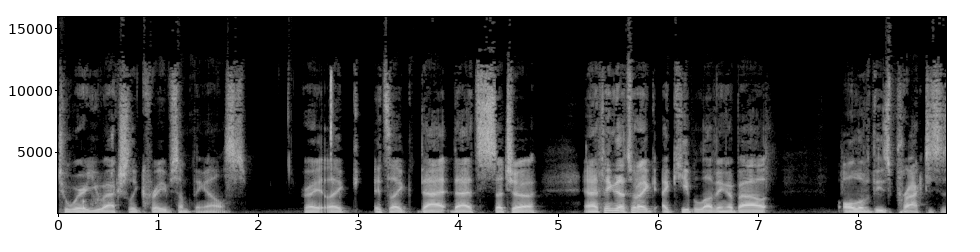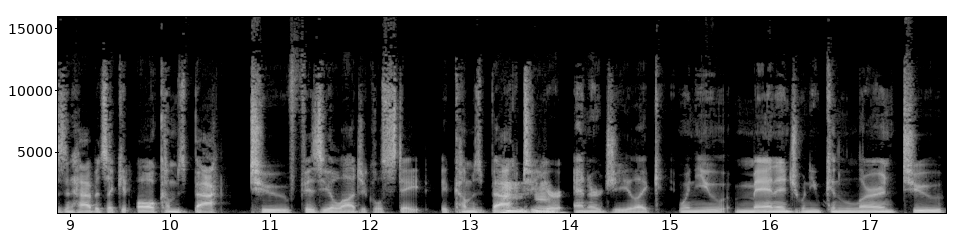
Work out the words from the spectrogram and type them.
to where you actually crave something else, right? Like it's like that. That's such a and I think that's what I, I keep loving about all of these practices and habits. Like it all comes back to physiological state. It comes back mm-hmm. to your energy. Like when you manage, when you can learn to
